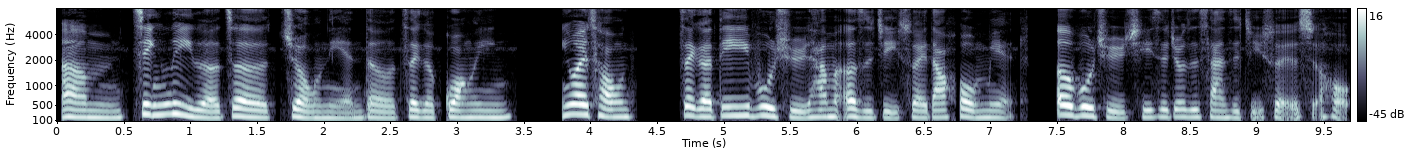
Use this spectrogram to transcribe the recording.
嗯，经历了这九年的这个光阴，因为从这个第一部曲他们二十几岁到后面二部曲其实就是三十几岁的时候。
